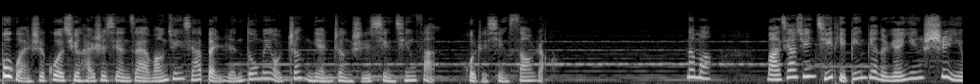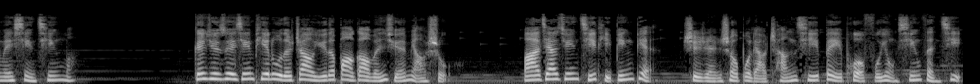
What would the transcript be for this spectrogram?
不管是过去还是现在，王军霞本人都没有正面证实性侵犯或者性骚扰。那么，马家军集体兵变的原因是因为性侵吗？根据最新披露的赵瑜的报告文学描述，马家军集体兵变是忍受不了长期被迫服用兴奋剂。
